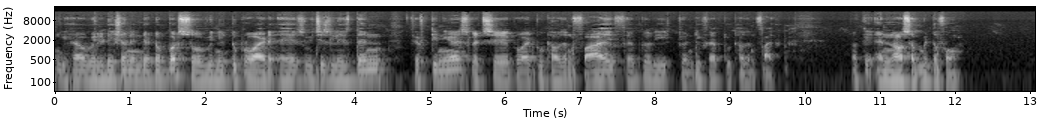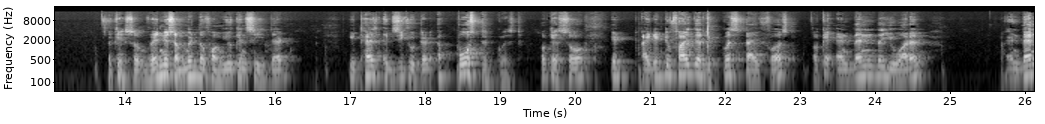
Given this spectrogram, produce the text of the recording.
we have validation in date of birth so we need to provide age which is less than 15 years. Let's say provide 2005 february 25 2005 okay and now submit the form. Okay so when you submit the form you can see that it has executed a post request. Okay so it identifies the request type first. Okay and then the url and then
